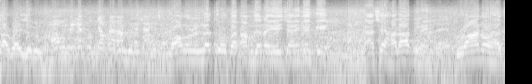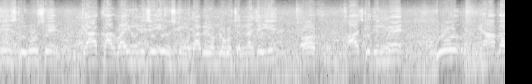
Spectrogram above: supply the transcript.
कार्रवाई ज़रूर है कौम मिलत को को पैगाम देना यही चाहेंगे कि ऐसे हालात में कुरान और हदीस की रूह से क्या कार्रवाई होनी चाहिए, उसके मुताबिक हम लोग को चलना चाहिए। और आज के दिन में जो यहाँ का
